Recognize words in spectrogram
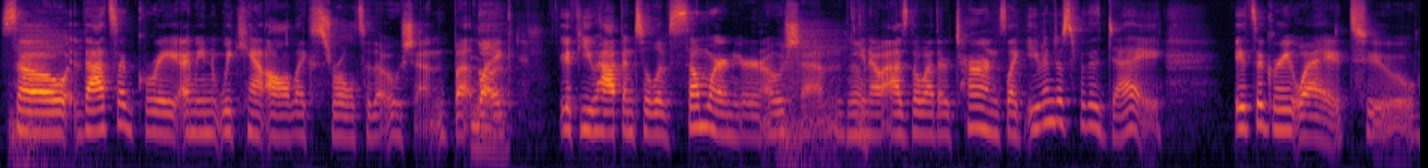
So that's a great I mean, we can't all like stroll to the ocean, but No. like if you happen to live somewhere near an ocean, you know, as the weather turns, like even just for the day, it's a great way to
